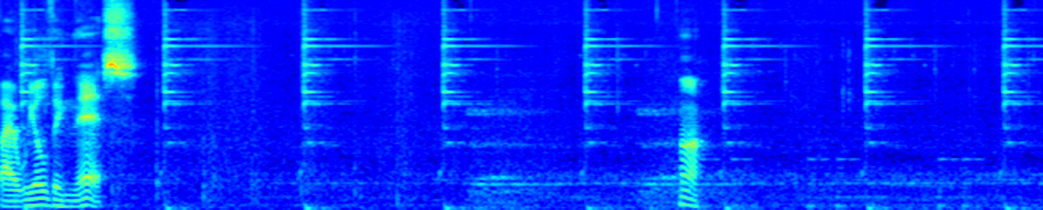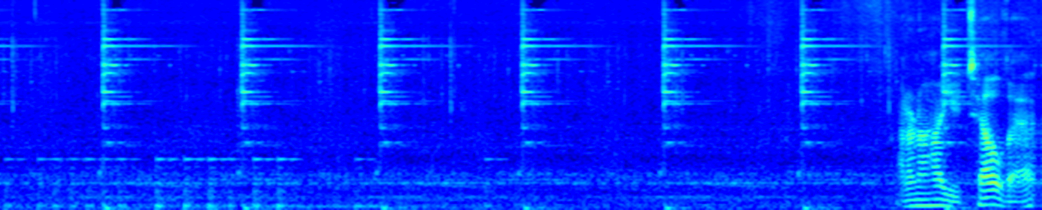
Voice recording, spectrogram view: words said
by wielding this. Huh. I don't know how you tell that.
